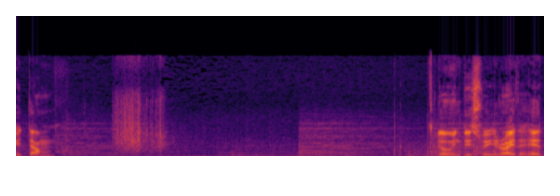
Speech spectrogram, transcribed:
Wait, I'm going this way, right ahead.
